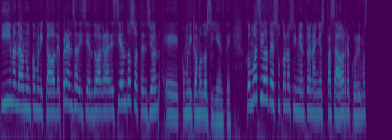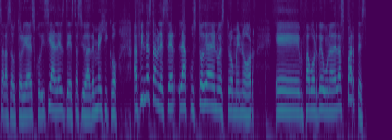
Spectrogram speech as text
y mandaron un comunicado de prensa diciendo, agradeciendo su atención, eh, comunicamos lo siguiente. Como ha sido de su conocimiento en años pasados, recurrimos a las autoridades judiciales de esta Ciudad de México a fin de establecer la custodia de nuestro menor eh, en favor de una de las partes.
